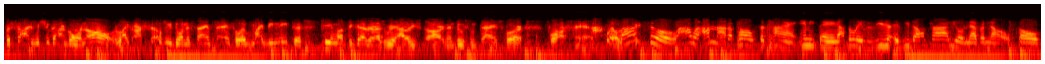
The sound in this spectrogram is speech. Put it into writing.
besides what you got going on, like ourselves, we're doing the same thing. So it might be neat to team up together as reality stars and do some things for for our fans. I would so love to. I would, I'm not opposed to trying anything. I believe if you if you don't try, you'll never know. So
